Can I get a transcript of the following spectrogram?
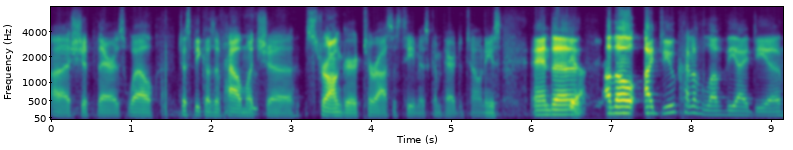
uh, ship there as well, just because of how much uh, stronger Taras's team is compared to Tony's. And uh, Yeah. although I do kind of love the idea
